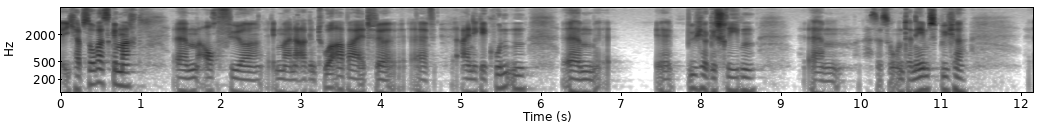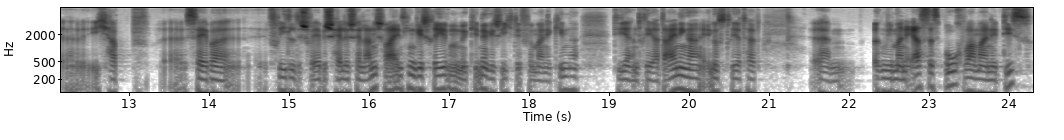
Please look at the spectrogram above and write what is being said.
ich hab sowas gemacht, ähm, auch für in meiner Agenturarbeit für äh, einige Kunden ähm, äh, Bücher geschrieben, ähm, also so Unternehmensbücher. Äh, ich habe selber Friedel das schwäbisch-hellische Landschweinchen geschrieben, eine Kindergeschichte für meine Kinder, die Andrea Deininger illustriert hat. Ähm, irgendwie mein erstes Buch war meine Dis.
